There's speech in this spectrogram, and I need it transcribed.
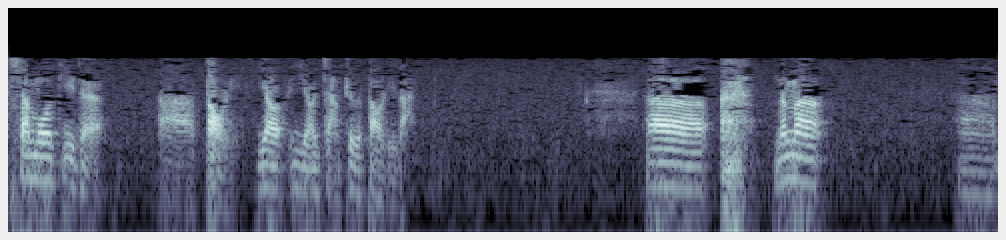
三摩地的啊道理，要要讲这个道理了。呃，那么，啊，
